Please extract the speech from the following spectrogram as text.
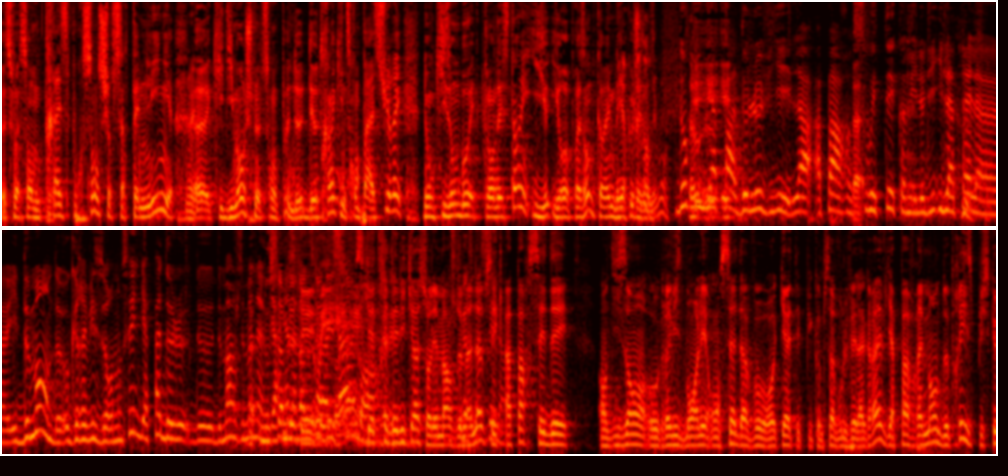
73% sur certaines lignes euh, qui dimanche ne sont de, de trains qui ne seront pas assurés. Donc ils ont beau être clandestins, ils, ils représentent quand même quelque chose. Donc il n'y a pas de levier là, à part bah. souhaiter, comme il le dit, il appelle, euh, il demande aux grévistes de renoncer, il n'y a pas de, marge de manœuvre. ce qui est très délicat sur les marges de manœuvre, c'est qu'à part céder en disant aux grévistes, bon allez, on cède à vos requêtes et puis comme ça vous levez la grève, il n'y a pas vraiment de prise, puisque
